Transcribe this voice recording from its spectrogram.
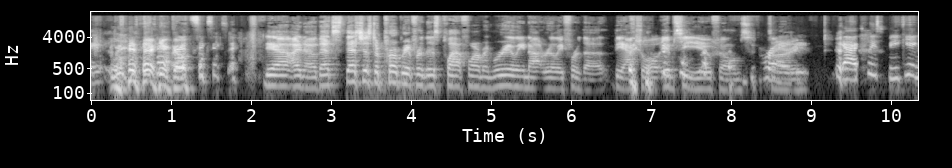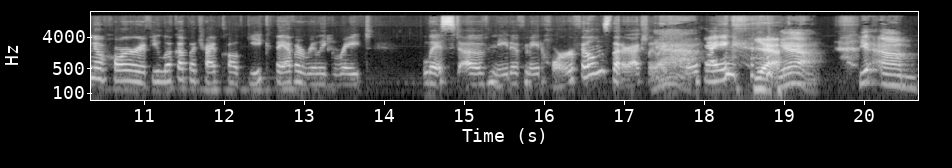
right There you go. 666. yeah, I know that's that's just appropriate for this platform and really not really for the the actual MCU films. Right. Sorry. yeah actually speaking of horror if you look up a tribe called geek they have a really great list of native made horror films that are actually like Yeah. horrifying yeah. yeah yeah um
